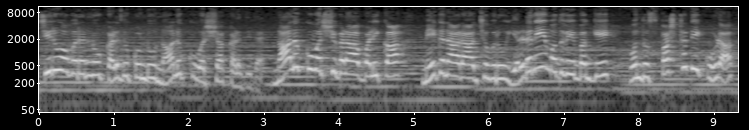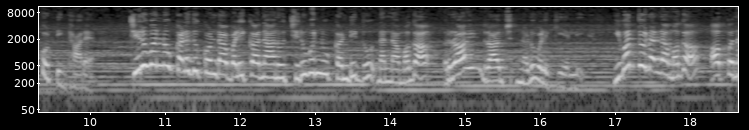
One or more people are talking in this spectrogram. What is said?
ಚಿರು ಅವರನ್ನು ಕಳೆದುಕೊಂಡು ನಾಲ್ಕು ವರ್ಷ ಕಳೆದಿದೆ. ನಾಲ್ಕು ವರ್ಷಗಳ ಬಳಿಕ ಮೇಘನಾ ರಾಜ್ ಅವರು ಎರಡನೇ ಮದುವೆ ಬಗ್ಗೆ ಒಂದು ಸ್ಪಷ್ಟತೆ ಕೂಡ ಕೊಟ್ಟಿದ್ದಾರೆ. ಚಿರುವನ್ನು ಕಳೆದುಕೊಂಡ ಬಳಿಕ ನಾನು ಚಿರುವನ್ನು ಕಂಡಿದ್ದು ನನ್ನ ಮಗ ರಾಯನ್ ರಾಜ್ ನಡವಳಿಕೆಯಲ್ಲಿ. ಇವತ್ತು ನನ್ನ ಮಗ ಅಪ್ಪನ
